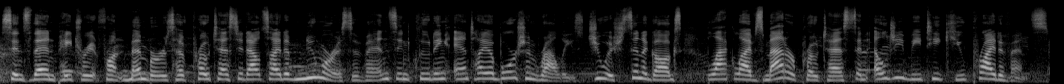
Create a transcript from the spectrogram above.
Since then, Patriot Front members have protested outside of numerous events, including anti abortion rallies, Jewish synagogues, Black Lives Matter protests, and LGBTQ pride events.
